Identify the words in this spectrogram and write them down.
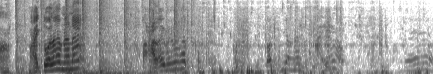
อ้าวมาอีกตัวแล้วครับนะนะปลาอะไรไม่รู้ครับตอนเที่ยงนั่นหายแล้วแล้ว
